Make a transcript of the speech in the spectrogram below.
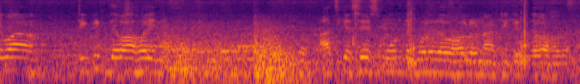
এবার টিকিট দেওয়া হয়নি। আজকে শেষ মুহূর্তে বলে দেওয়া হলো না টিকিট দেওয়া হবে না।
